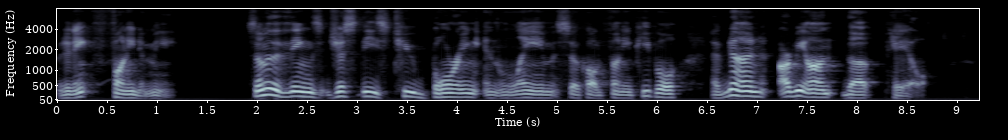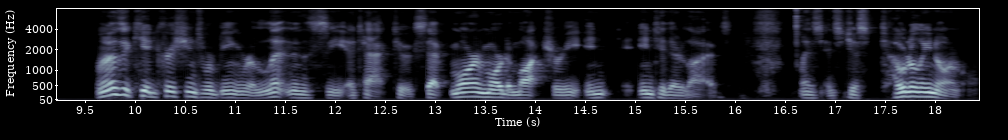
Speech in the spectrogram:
but it ain't funny to me. Some of the things just these two boring and lame so called funny people have done are beyond the pale. When I was a kid, Christians were being relentlessly attacked to accept more and more debauchery in, into their lives. It's, it's just totally normal,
